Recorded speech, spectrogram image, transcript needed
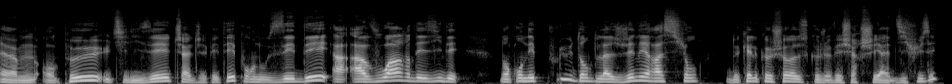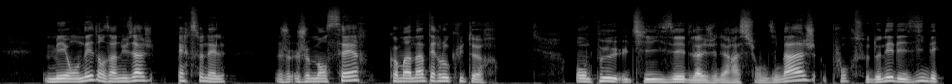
Euh, on peut utiliser ChatGPT pour nous aider à avoir des idées. Donc on n'est plus dans de la génération de quelque chose que je vais chercher à diffuser, mais on est dans un usage personnel je, m'en sers comme un interlocuteur. On peut utiliser de la génération d'images pour se donner des idées,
